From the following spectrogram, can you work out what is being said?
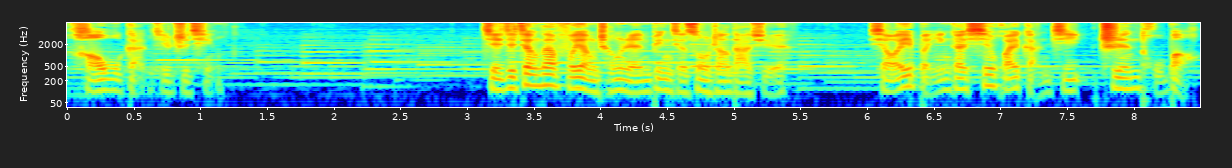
毫无感激之情。姐姐将他抚养成人，并且送上大学，小 A 本应该心怀感激，知恩图报，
